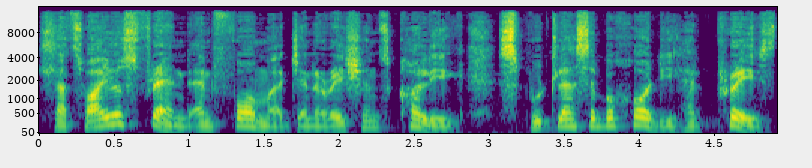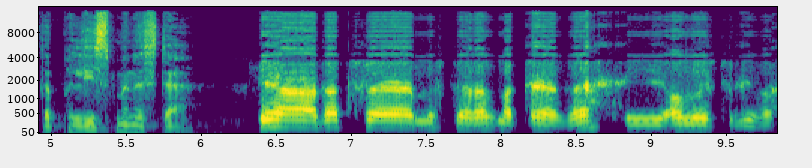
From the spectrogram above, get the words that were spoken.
Hlatshwayo's friend and former Generations colleague Sputla Sebogodi had praised the police minister. Yeah, that's uh, Mr. Razmatez. Eh? He always delivers.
